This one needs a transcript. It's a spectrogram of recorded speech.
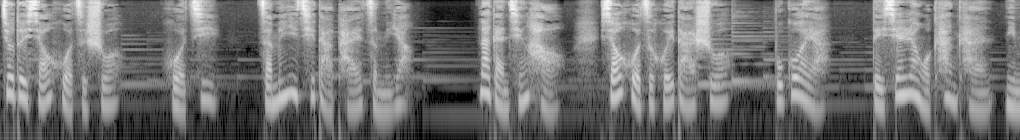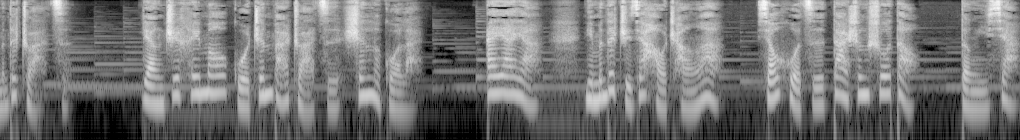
就对小伙子说：“伙计，咱们一起打牌怎么样？”那感情好。小伙子回答说：“不过呀。”得先让我看看你们的爪子。两只黑猫果真把爪子伸了过来。哎呀呀，你们的指甲好长啊！小伙子大声说道。等一下，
